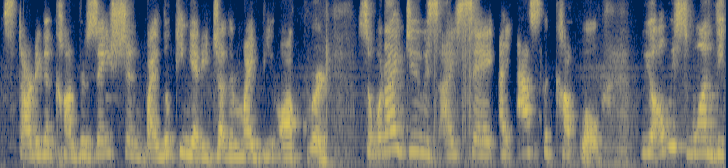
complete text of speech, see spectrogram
starting a conversation by looking at each other might be awkward. So what I do is I say I ask the couple. We always want the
